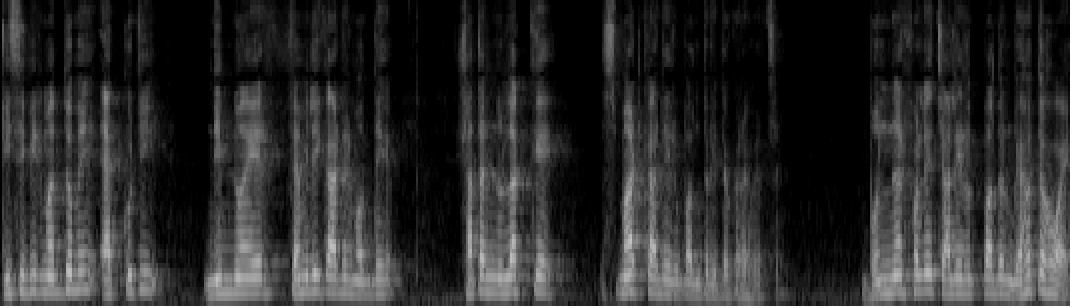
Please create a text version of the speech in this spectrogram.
টিসিবির মাধ্যমে এক কোটি নিম্ন আয়ের ফ্যামিলি কার্ডের মধ্যে সাতান্ন লাখকে স্মার্ট কার্ডে রূপান্তরিত করা হয়েছে। বন্যার ফলে চালের উৎপাদন ব্যাহত হওয়ায়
